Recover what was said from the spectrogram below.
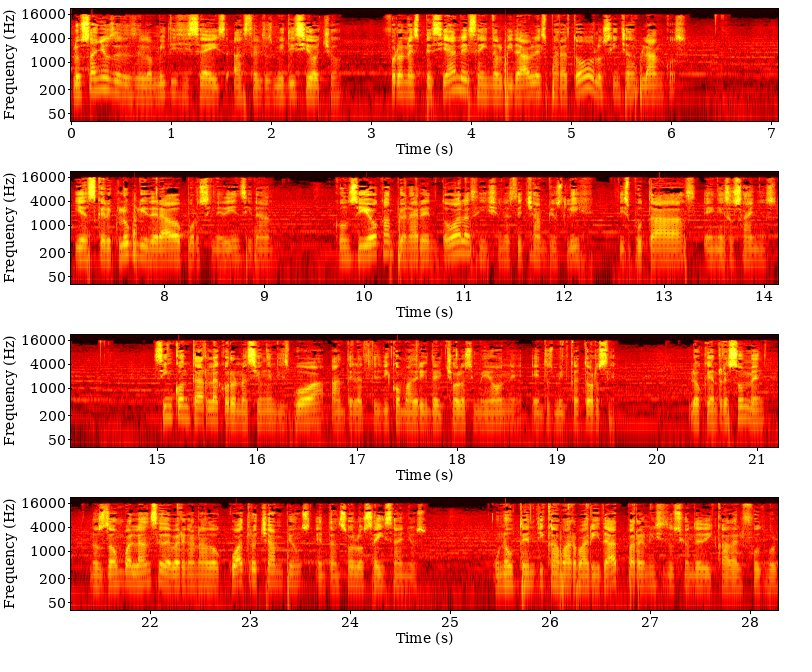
Los años desde el 2016 hasta el 2018 fueron especiales e inolvidables para todos los hinchas blancos, y es que el club liderado por Zinedine Zidane consiguió campeonar en todas las ediciones de Champions League disputadas en esos años, sin contar la coronación en Lisboa ante el Atlético Madrid del Cholo Simeone en 2014, lo que en resumen nos da un balance de haber ganado cuatro Champions en tan solo seis años, una auténtica barbaridad para una institución dedicada al fútbol.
